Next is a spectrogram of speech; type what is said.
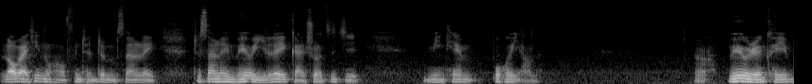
老百姓的话，分成这么三类，这三类没有一类敢说自己明天不会阳的，啊，没有人可以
